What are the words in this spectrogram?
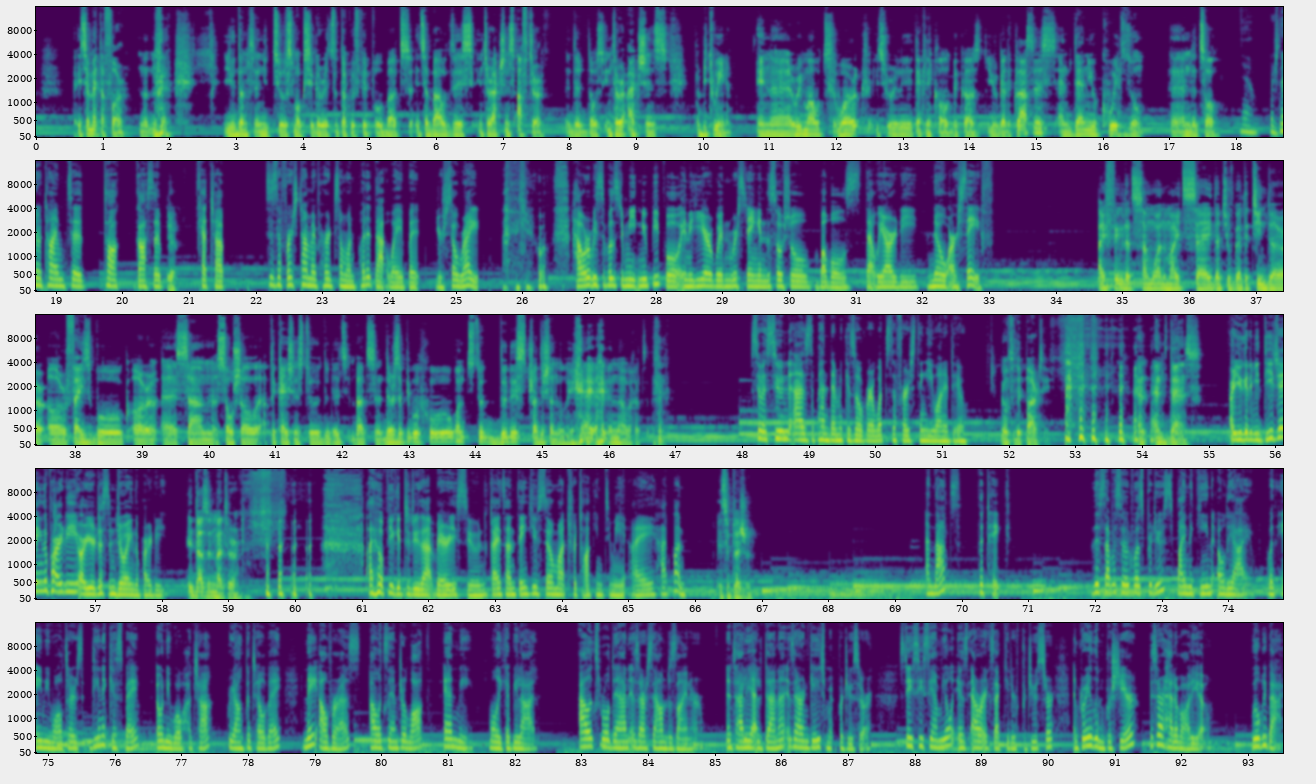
It's a metaphor. you don't need to smoke cigarettes to talk with people, but it's about these interactions after, the, those interactions between in uh, remote work, it's really technical because you've got the classes and then you quit Zoom and that's all. Yeah. There's no time to talk, gossip, yeah. catch up. This is the first time I've heard someone put it that way, but you're so right. you know, how are we supposed to meet new people in a year when we're staying in the social bubbles that we already know are safe? I think that someone might say that you've got a Tinder or Facebook or uh, some social applications to do this, but uh, there's a people who want to do this traditionally. I, I don't know. so as soon as the pandemic is over, what's the first thing you want to do? Go to the party and, and dance. Are you going to be DJing the party or you're just enjoying the party? It doesn't matter. I hope you get to do that very soon. Kaitan, thank you so much for talking to me. I had fun. It's a pleasure. And that's The Take. This episode was produced by Negin Owliaei with Amy Walters, Dina Kesbeh, Oni Wohacha, Priyanka Tilve, Ney Alvarez, Alexandra Locke, and me, Malika Bilal. Alex Roldan is our sound designer. Natalia Aldana is our engagement producer. Stacey Samuel is our executive producer, and Graelyn Brashear is our head of audio. We'll be back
